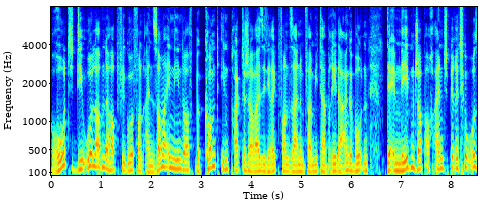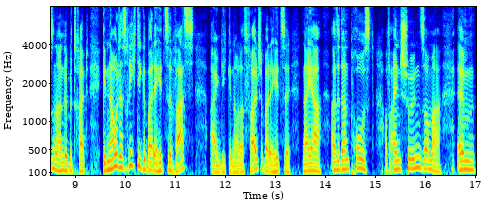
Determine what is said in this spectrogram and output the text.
Rot, die urlaubende Hauptfigur von Ein Sommer in Niendorf, bekommt ihn praktischerweise direkt von seinem Vermieter Breda angeboten, der im Nebenjob auch einen Spirituosenhandel betreibt. Genau das Richtige bei der Hitze. Was? Eigentlich genau das Falsche bei der Hitze. Naja, also dann Prost auf einen schönen Sommer. Ähm,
